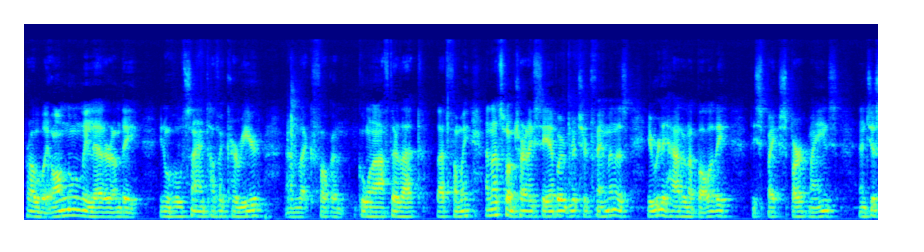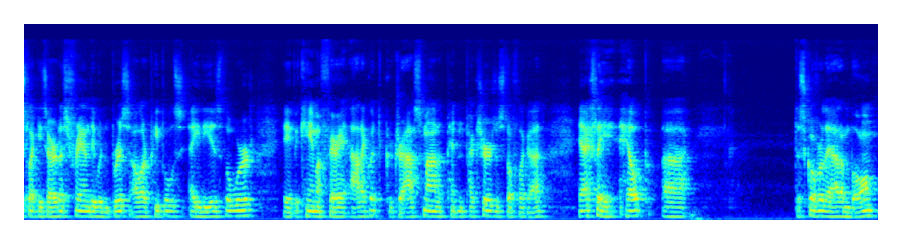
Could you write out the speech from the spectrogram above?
probably unknowingly led her on the you know, whole scientific career and like fucking going after that that family. And that's what I'm trying to say about Richard Feynman is he really had an ability to spike spark minds and just like his artist friend he would embrace other people's ideas of the word. He became a very adequate draftsman at painting pictures and stuff like that. He actually helped uh, discover the atom bomb.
